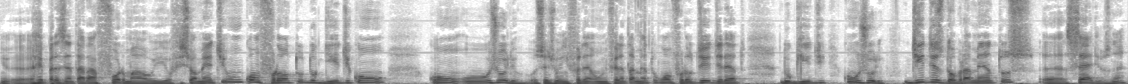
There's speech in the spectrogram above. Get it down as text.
eh, representará formal e oficialmente um confronto do Guide com, com o Júlio, ou seja, um, enfre enfrentamento, um confronto direto do Guide com o Júlio, de desdobramentos eh, sérios, né?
